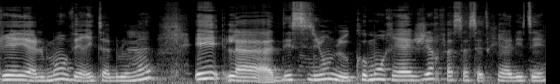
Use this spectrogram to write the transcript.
réellement, véritablement, et la décision de comment réagir face à cette réalité.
